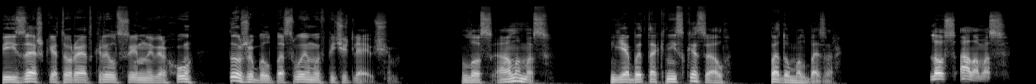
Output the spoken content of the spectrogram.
Пейзаж, который открылся им наверху, тоже был по-своему впечатляющим. «Лос-Аламос? Я бы так не сказал», — подумал Безер. «Лос-Аламос.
